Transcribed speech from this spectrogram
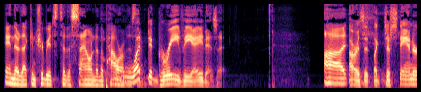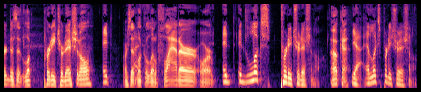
in there that contributes to the sound and the power of this what thing. degree V8 is it? Uh, Or is it like just standard? Does it look pretty traditional? it Or does it look a little flatter? Or it it looks pretty traditional. okay, Yeah, it looks pretty traditional.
